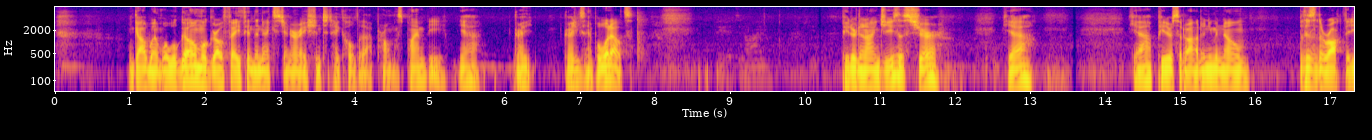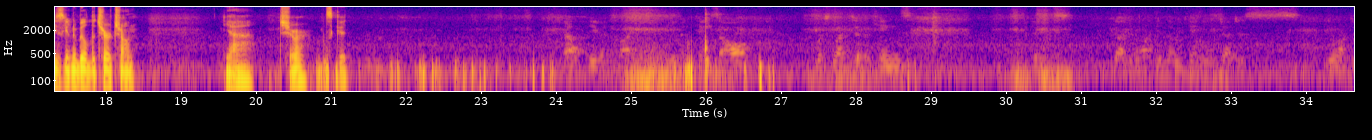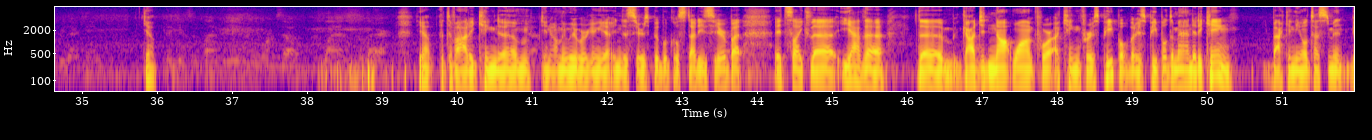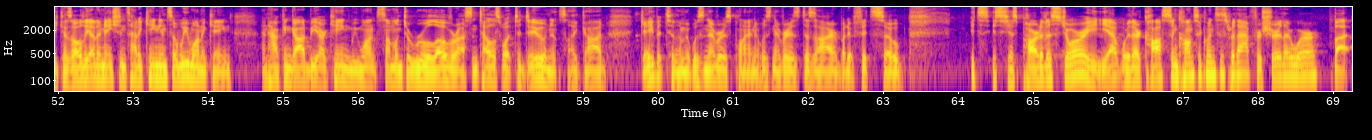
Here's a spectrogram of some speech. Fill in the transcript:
And God went, Well, we'll go and we'll grow faith in the next generation to take hold of that promise. Plan B. Yeah. Great. Great example. What else? Peter denying Jesus, sure. Yeah. Yeah. Peter said, Oh, I don't even know him. But this is the rock that he's going to build the church on. Yeah, sure. It's good. Divided kingdom. You know, I mean, we, are going to get into serious biblical studies here, but it's like the yeah the the God did not want for a king for his people, but his people demanded a king back in the Old Testament because all the other nations had a king, and so we want a king. And how can God be our king? We want someone to rule over us and tell us what to do. And it's like God gave it to them. It was never his plan. It was never his desire, but it fits so it's it's just part of the story. Yeah, were there costs and consequences for that? For sure there were. But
